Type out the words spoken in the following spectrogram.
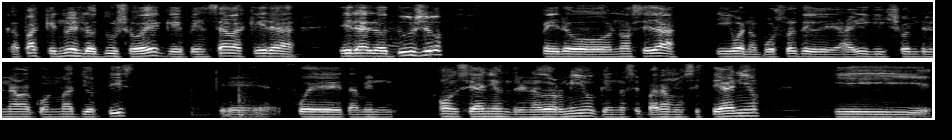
capaz que no es lo tuyo, ¿eh? que pensabas que era, era lo tuyo, pero no se da. Y bueno, por suerte ahí yo entrenaba con Mati Ortiz, que fue también 11 años entrenador mío, que nos separamos este año, y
